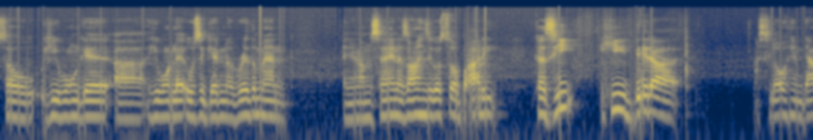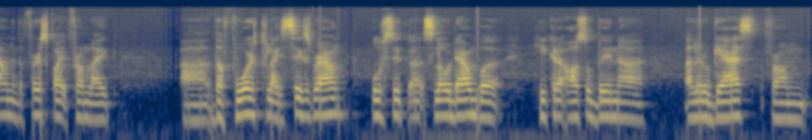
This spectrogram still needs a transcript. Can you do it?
so he won't get uh, he won't let Usyk get in a rhythm and and you know what I'm saying? As long as he goes to a body because he he did uh slow him down in the first fight from like uh, the fourth to like sixth round. Usyk uh, slowed down but he could have also been uh, a little gassed from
